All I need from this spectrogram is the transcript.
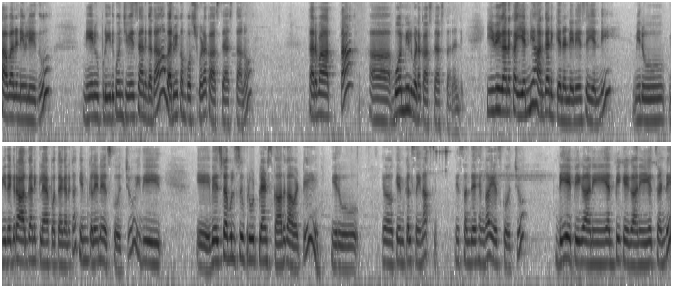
కావాలనేవి లేదు. నేను ఇప్పుడు ఇది కొంచెం వేసాను కదా వర్మి కంపోస్ట్ కూడా కాస్త వేస్తాను తర్వాత బోన్ మీల్ కూడా కాస్త వేస్తానండి ఇవి కనుక ఇవన్నీ ఆర్గానికేనండి నేను వేసేవన్నీ మీరు మీ దగ్గర ఆర్గానిక్ లేకపోతే కనుక కెమికల్ అయినా వేసుకోవచ్చు. ఇది వెజిటబుల్స్ ఫ్రూట్ ప్లాంట్స్ కాదు కాబట్టి మీరు కెమికల్స్ అయినా నిస్సందేహంగా వేసుకోవచ్చు. డిఏపి కానీ ఎన్పికే కానీ వేయొచ్చండి.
